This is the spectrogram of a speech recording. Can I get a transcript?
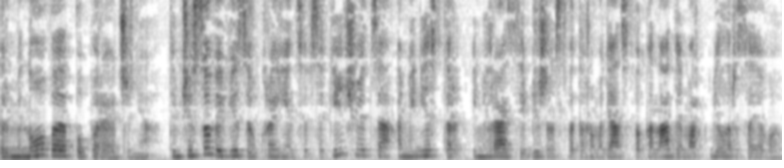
Термінове попередження. Тимчасові візи українців закінчуються, а міністр імміграції, біженства та громадянства Канади Марк Міллер заявив,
